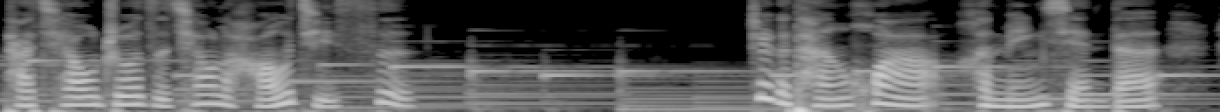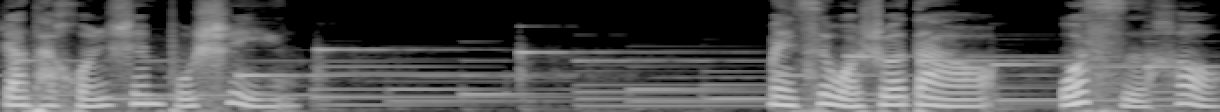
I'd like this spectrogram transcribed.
他敲桌子敲了好几次。这个谈话很明显的让他浑身不适应。每次我说到我死后，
